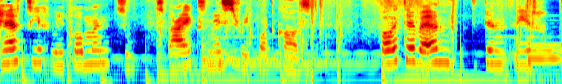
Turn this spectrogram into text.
herzlich willkommen zu Spikes Mystery Podcast. Heute werden wir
